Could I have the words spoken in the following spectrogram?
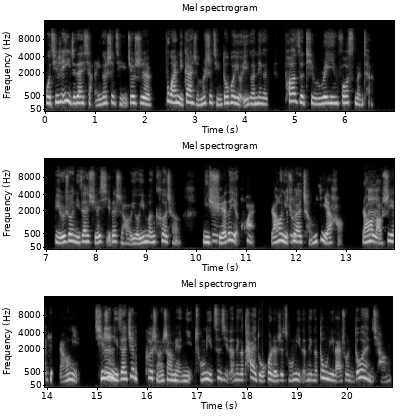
我其实一直在想一个事情，就是不管你干什么事情，都会有一个那个 positive reinforcement。比如说你在学习的时候，有一门课程。你学的也快，然后你出来成绩也好，然后老师也表扬你。其实你在这门课程上面，你从你自己的那个态度，或者是从你的那个动力来说，你都会很强，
